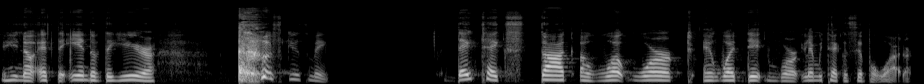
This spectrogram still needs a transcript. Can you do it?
you know, at the end of the year, excuse me, they take stock of what worked and what didn't work. Let me take a sip of water.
